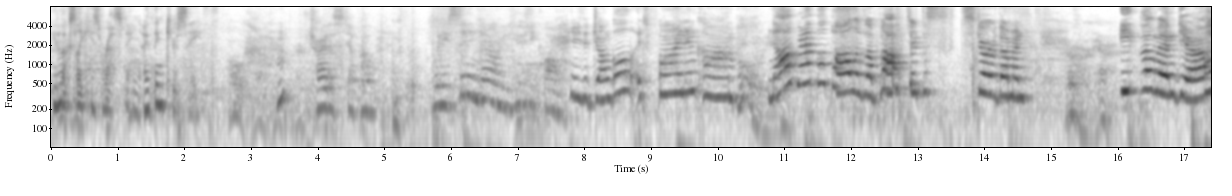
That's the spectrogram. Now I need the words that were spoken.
He looks like he's resting. I think you're safe. Hmm? Try to step out. When he's sitting down, he's usually calm. In the jungle, it's fine and calm. Oh, Now Grandpa Paul is about to disturb them and sure, yeah. eat them and yeah.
